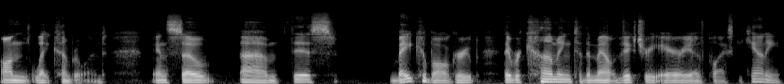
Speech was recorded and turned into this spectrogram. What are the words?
on Lake Cumberland, and so um, this Bate Cabal group, they were coming to the Mount Victory area of Pulaski County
